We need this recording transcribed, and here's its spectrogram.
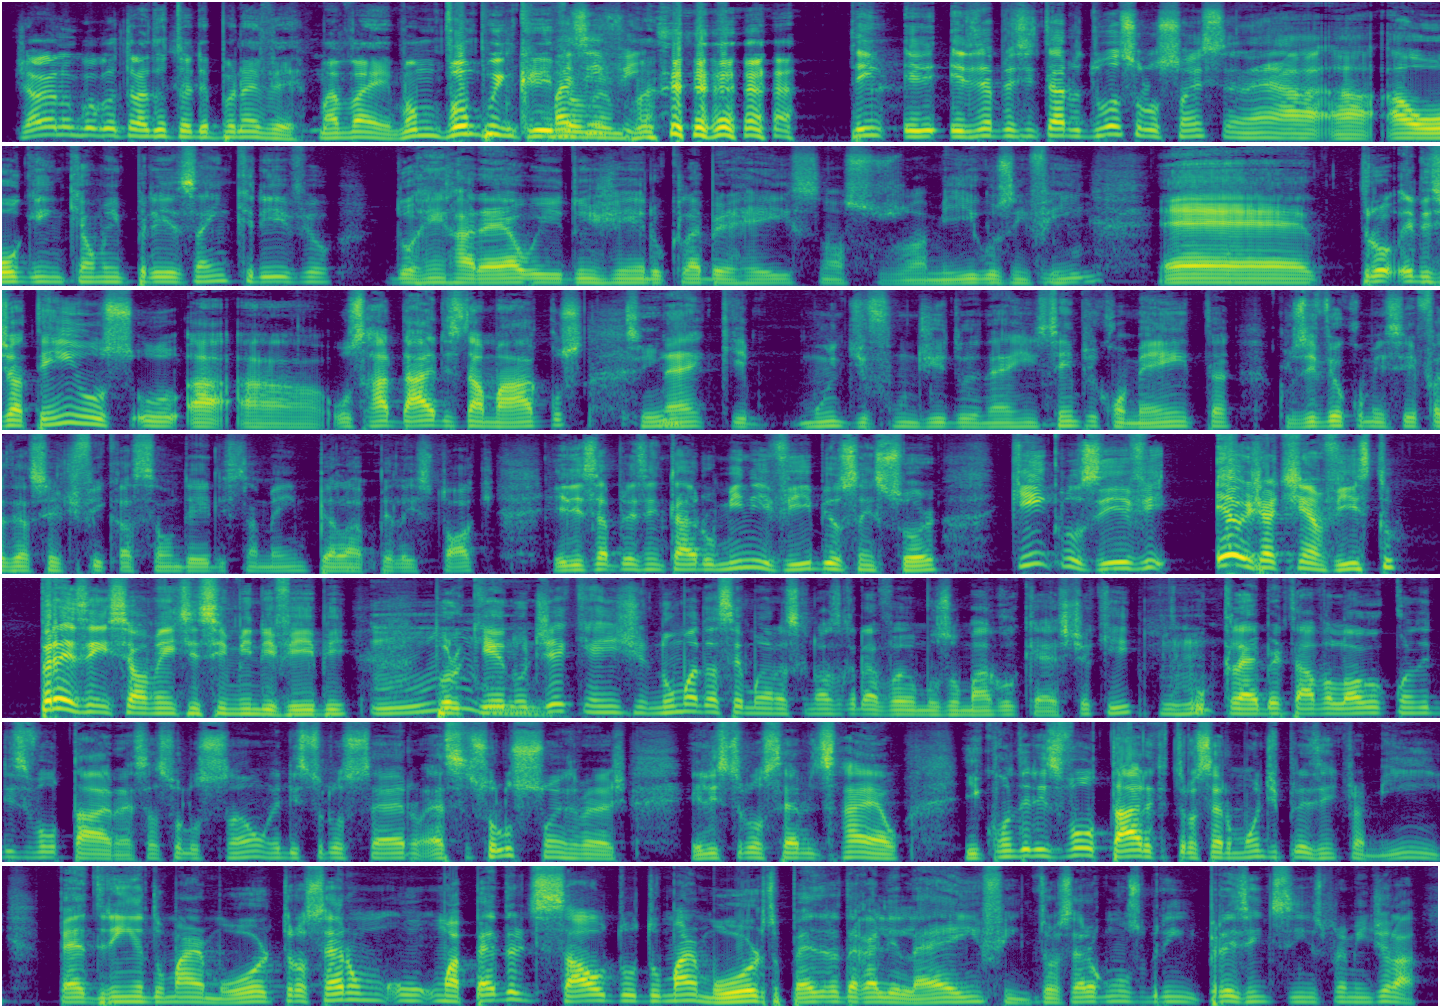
Joga no Google Tradutor, depois nós vê. Mas vai, vamos, vamos pro incrível Mas enfim. Tem- ele- eles apresentaram duas soluções, né? A, a, a Ogen, que é uma empresa incrível do Ren Harel e do engenheiro Kleber Reis, nossos amigos, enfim. Uhum. É, eles já têm os, o- a- a- os radares da Magos, Sim. né? Que muito difundido, né? A gente sempre comenta. Inclusive, eu comecei a fazer a certificação deles também pela, pela Stock. Eles apresentaram o Mini Vib, o sensor, que inclusive eu já tinha visto presencialmente esse Mini Vib. Hum. Porque no dia que a gente, numa das semanas que nós gravamos o MagoCast aqui, Uhum. o Kleber tava logo quando eles voltaram. Essa solução, eles trouxeram, essas soluções, na verdade, eles trouxeram de Israel. E quando eles voltaram, que trouxeram um monte de presente pra mim, pedrinha do Mar Morto, trouxeram um- uma pedra de sal do, do Mar Morto, pedra da Galileia, enfim, trouxeram alguns presentezinhos pra mim de lá.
